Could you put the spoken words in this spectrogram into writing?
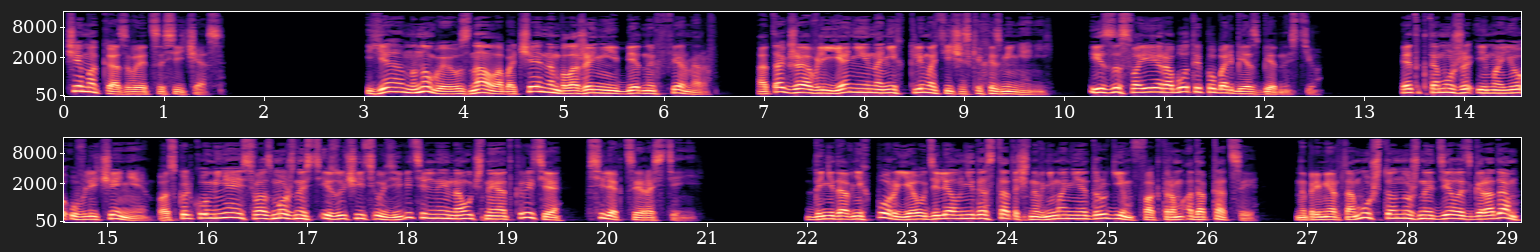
чем оказывается сейчас. Я многое узнал об отчаянном положении бедных фермеров, а также о влиянии на них климатических изменений из-за своей работы по борьбе с бедностью. Это к тому же и мое увлечение, поскольку у меня есть возможность изучить удивительные научные открытия в селекции растений. До недавних пор я уделял недостаточно внимания другим факторам адаптации, например, тому, что нужно делать городам,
